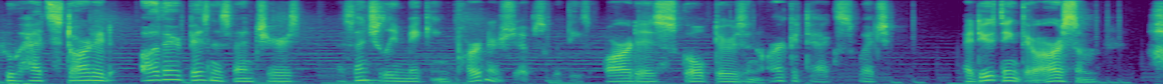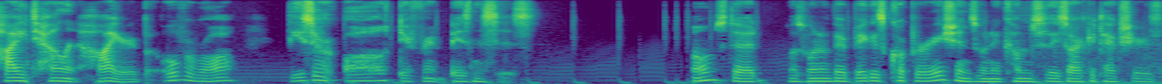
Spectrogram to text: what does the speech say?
who had started other business ventures essentially making partnerships with these artists, sculptors, and architects, which I do think there are some high talent hired, but overall, these are all different businesses. Olmsted was one of their biggest corporations when it comes to these architectures.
